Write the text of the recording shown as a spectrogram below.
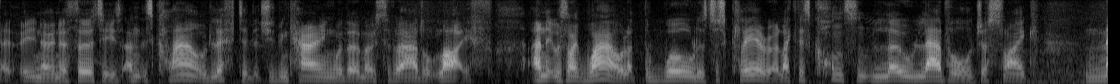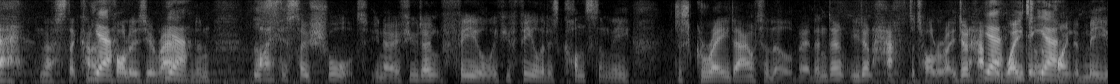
uh, you know, in her 30s, and this cloud lifted that she'd been carrying with her most of her adult life. And it was like, wow, like the world is just clearer. Like this constant low level, just like mehness that kind of Yeah. follows you around, Yeah. around. And life is so short, you know, if you don't feel, if you feel that it's constantly just greyed out a little bit, then don't you don't have to tolerate. You don't have Yeah, to wait d- to yeah. the point of me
